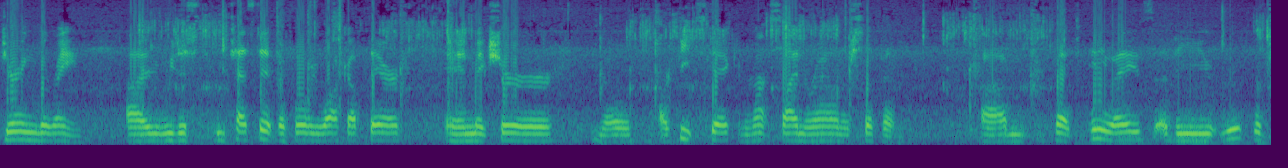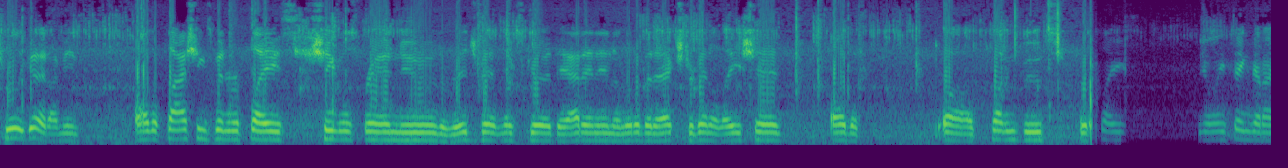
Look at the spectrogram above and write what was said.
during the rain. Uh, we just we test it before we walk up there and make sure you know our feet stick and we're not sliding around or slipping. Um, but anyways, the roof looks really good. I mean, all the flashing's been replaced, shingles brand new, the ridge vent looks good. They added in a little bit of extra ventilation. All the uh, plumbing boots replaced. The only thing that I,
